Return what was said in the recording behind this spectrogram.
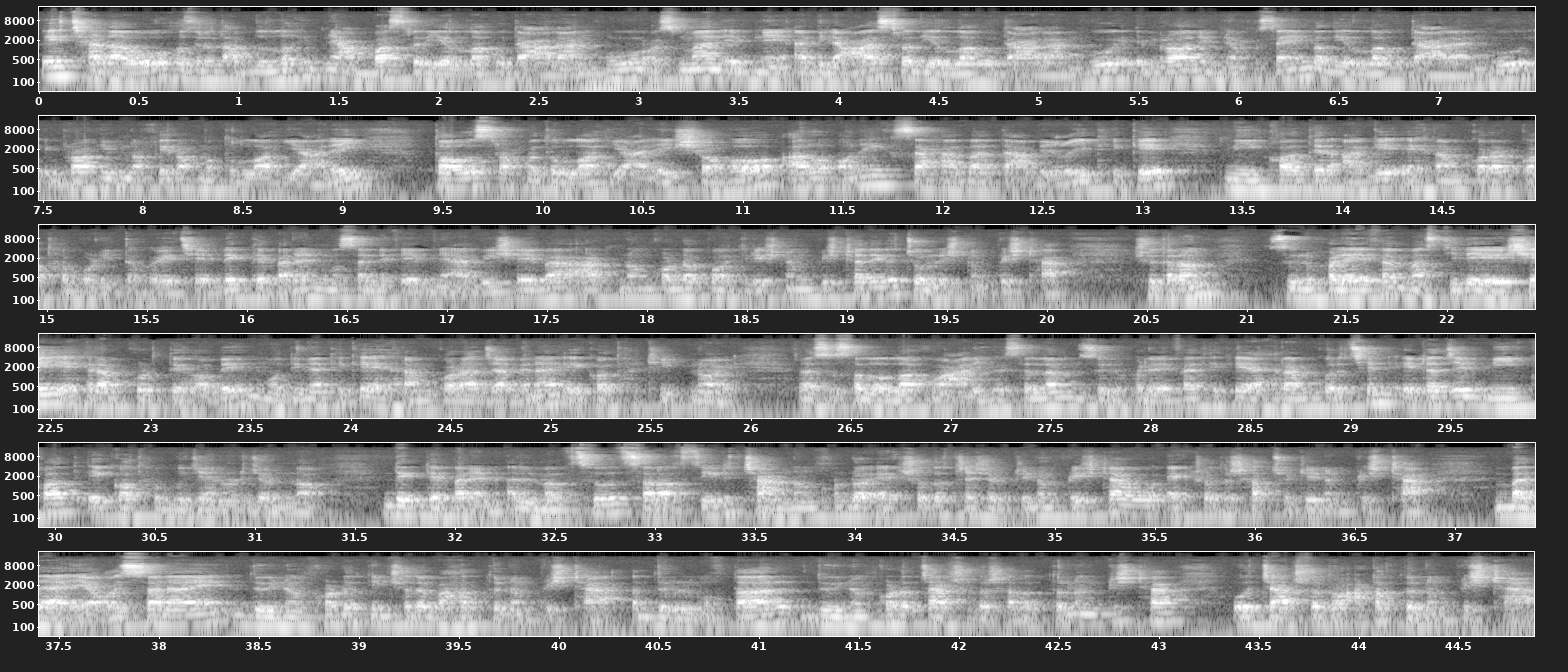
এছাড়াও হজরত আবদুল্লাহ ইবনে আব্বাস রদি আল্লাহ তালানহু ওসমান ইবনে আবিল আস রদি আল্লাহ তালানহু ইমরান ইবনে হুসাইন রদি আল্লাহ তালানহু ইব্রাহিম নফি রহমতুল্লাহ আলাই তৌস রহমতুল্লাহ আলাই সহ আরও অনেক সাহাবা তাবিঈ থেকে মিকতের আগে এহরাম করার কথা বর্ণিত হয়েছে। দেখতে পারেন মুসান্নিফ ইবনে আবি শাইবা আট নং খণ্ড পঁয়ত্রিশ নং পৃষ্ঠা থেকে চল্লিশ নং পৃষ্ঠা। সুতরাং সুলফালাইফা মসজিদে এসেই এহরাম করতে হবে, মদিনা থেকে এহরাম করা যাবে না এই কথা ঠিক নয়। রাসুসাল্লাহ আলী হাসাল্লাম সুলফালাইফা থেকে এহরাম করেছেন, এটা যে মিকত এই কথা বোঝানোর জন্য। দেখতে পারেন আল মকসুদ সারাসির চার নং খণ্ড একশত ছেষট্টি নং পৃষ্ঠা ও একশত সাতষট্টি নং পৃষ্ঠা। বাদা এ দুই নং খণ্ড তিনশত বাহাত্তর নং পৃষ্ঠা, আব্দুল মুখতার দুই নং খণ্ড চারশত সাতাত্তর নং পৃষ্ঠা ও চারশত আটাত্তর নং পৃষ্ঠা।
